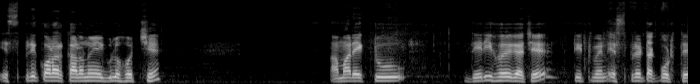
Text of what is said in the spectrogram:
স্প্রে করার কারণে এগুলো হচ্ছে। আমার একটু দেরি হয়ে গেছে ট্রিটমেন্ট স্প্রেটা করতে।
